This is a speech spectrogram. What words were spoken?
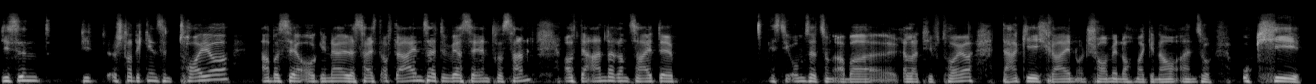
Die sind, die Strategien sind teuer, aber sehr originell. Das heißt, auf der einen Seite wäre es sehr interessant, auf der anderen Seite ist die Umsetzung aber relativ teuer. Da gehe ich rein und schaue mir nochmal genau an, so, okay,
